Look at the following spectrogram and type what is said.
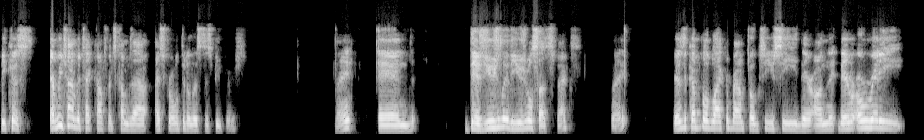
because every time a tech conference comes out, I scroll through the list of speakers, right? And there's usually the usual suspects, right? There's a couple of black and brown folks you see. They're on the. They're already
